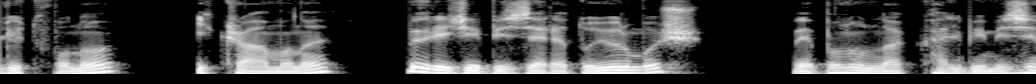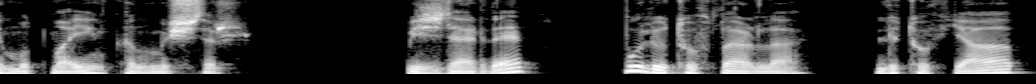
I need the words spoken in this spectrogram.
lütfunu, ikramını böylece bizlere duyurmuş ve bununla kalbimizi mutmain kılmıştır. Bizler de bu lütuflarla lütuf yap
